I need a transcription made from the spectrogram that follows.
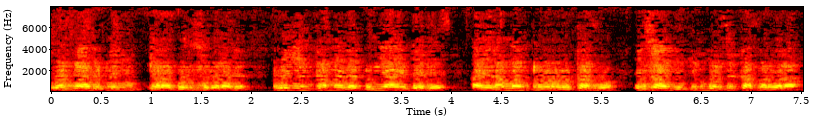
wonfaade ko yin jarabol sobolade pour yin kammala duniya e ɓeɗe ayira man tora o kafo isa ye junubo se kafar wala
